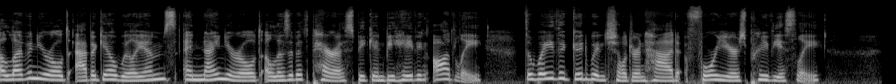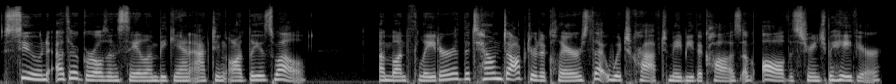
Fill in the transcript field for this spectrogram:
11 year old Abigail Williams and 9 year old Elizabeth Parris begin behaving oddly, the way the Goodwin children had four years previously. Soon, other girls in Salem began acting oddly as well. A month later, the town doctor declares that witchcraft may be the cause of all the strange behavior.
